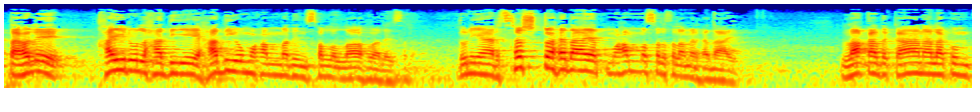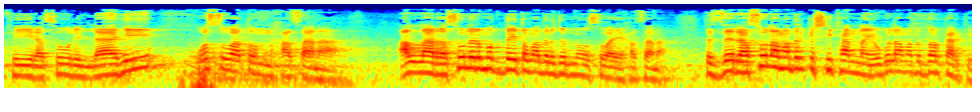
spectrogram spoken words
তাহলে খাইরুল হাদিয়ে হাদিও মোহাম্মদিন আলাইসালাম দুনিয়ার শ্রেষ্ঠ হেদায়ত মোহাম্মদ হেদায়ত। কান হাসানা। আল্লাহ রাসূলের মধ্যেই তোমাদের জন্য হাসানা। তো যে রাসূল আমাদেরকে শিখান নাই, ওগুলো আমাদের দরকার কি?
